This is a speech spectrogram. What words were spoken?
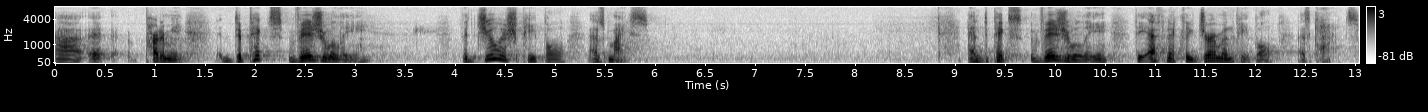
uh, eh, pardon me, depicts visually the Jewish people as mice and depicts visually the ethnically German people as cats.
